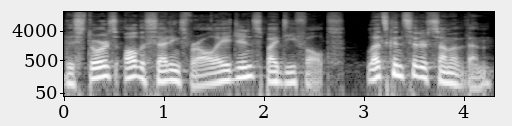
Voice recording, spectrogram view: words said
This stores all the settings for all agents by default. Let's consider some of them.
